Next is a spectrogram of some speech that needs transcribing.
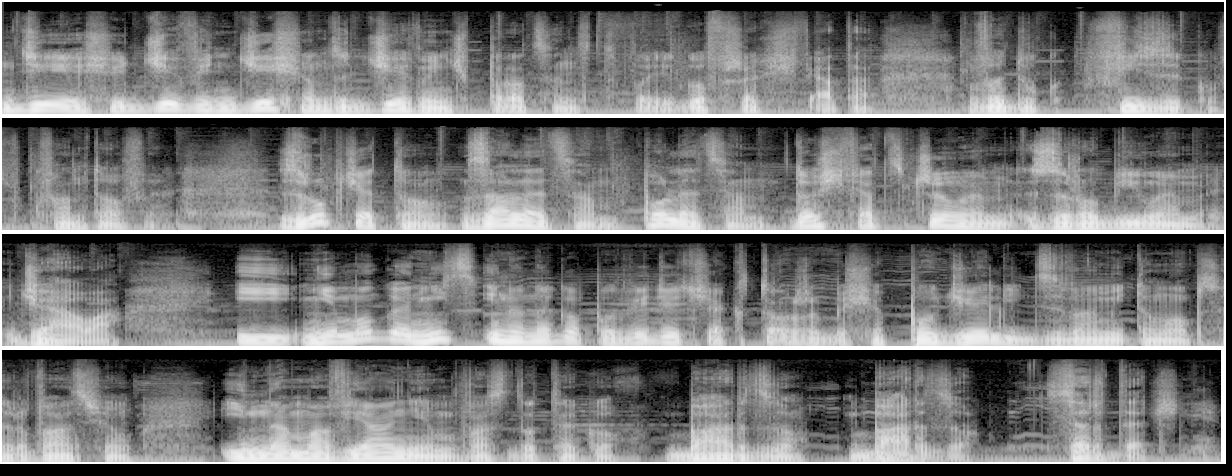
dzieje się 99% Twojego wszechświata według fizyków kwantowych. Zróbcie to, zalecam, polecam, doświadczyłem, zrobiłem, działa. I nie mogę nic innego powiedzieć, jak to, żeby się podzielić z Wami tą obserwacją i namawianiem Was do tego bardzo, bardzo serdecznie.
